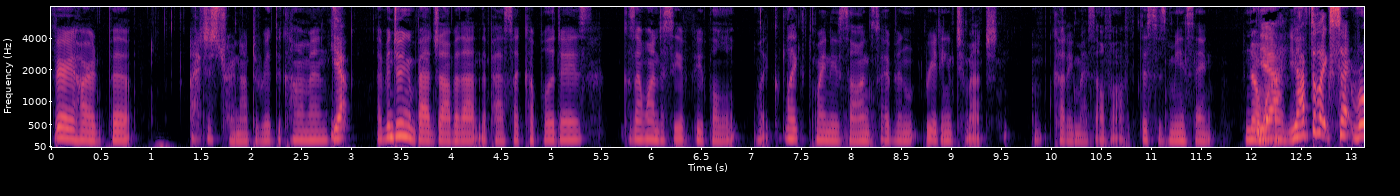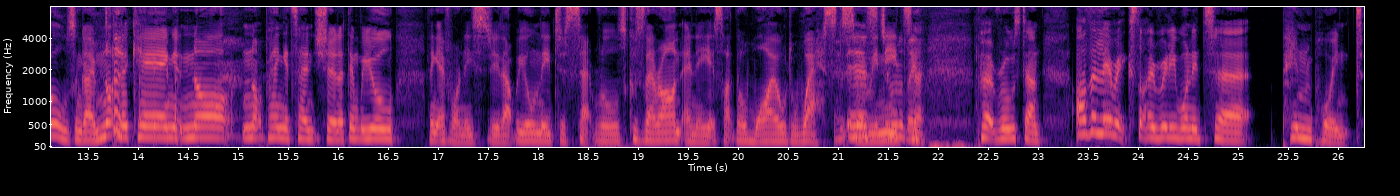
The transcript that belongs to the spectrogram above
very hard, but I just try not to read the comments. Yeah, I've been doing a bad job of that in the past like couple of days because I wanted to see if people like liked my new song. So I've been reading too much. I'm cutting myself off. This is me saying nowhere. Yeah, you have to like set rules and go, not looking, not not paying attention. I think we all, I think everyone needs to do that. We all need to set rules because there aren't any. It's like the wild west, so is, we need totally. to put rules down. Other lyrics that I really wanted to pinpoint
